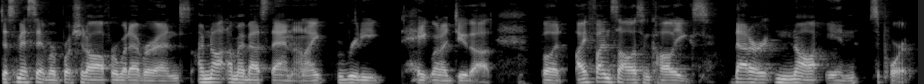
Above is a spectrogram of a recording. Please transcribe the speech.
dismissive or brush it off or whatever. And I'm not on my best then. And I really hate when I do that. But I find solace in colleagues that are not in support.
